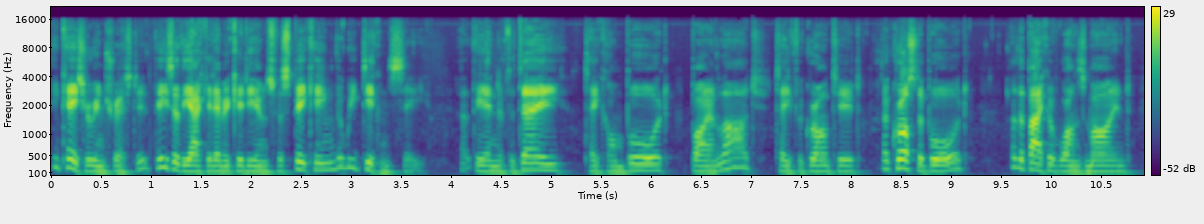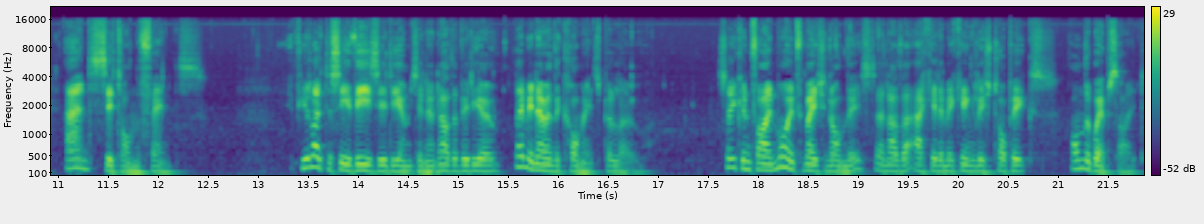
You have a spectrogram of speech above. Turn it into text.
In case you're interested, these are the academic idioms for speaking that we didn't see. At the end of the day, take on board, by and large, take for granted, across the board, at the back of one's mind and sit on the fence. If you'd like to see these idioms in another video, let me know in the comments below. So you can find more information on this and other academic English topics on the website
